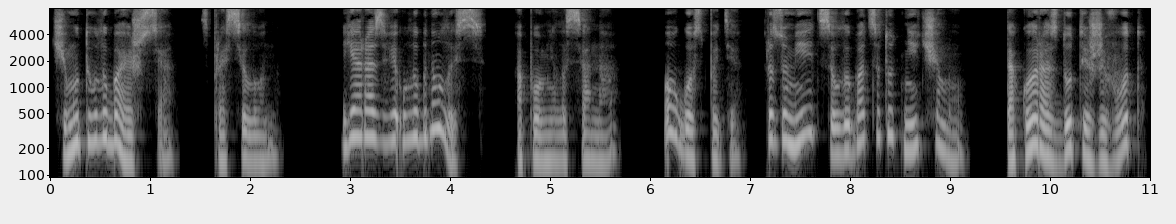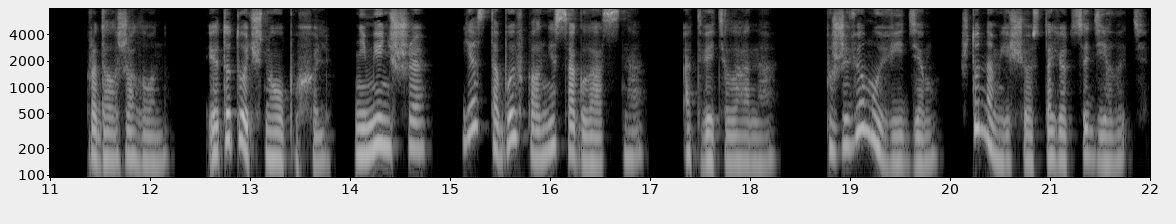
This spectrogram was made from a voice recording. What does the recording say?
«Чему ты улыбаешься?» – спросил он. «Я разве улыбнулась?» – опомнилась она. «О, Господи, разумеется, улыбаться тут нечему. Такой раздутый живот», – продолжал он. «Это точно опухоль. Не меньше...» «Я с тобой вполне согласна ответила она. Поживем – увидим. Что нам еще остается делать?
